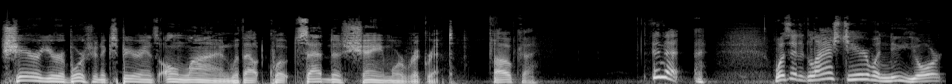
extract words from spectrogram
share your abortion experience online without quote sadness, shame, or regret. Okay. Isn't that was it last year when New York?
